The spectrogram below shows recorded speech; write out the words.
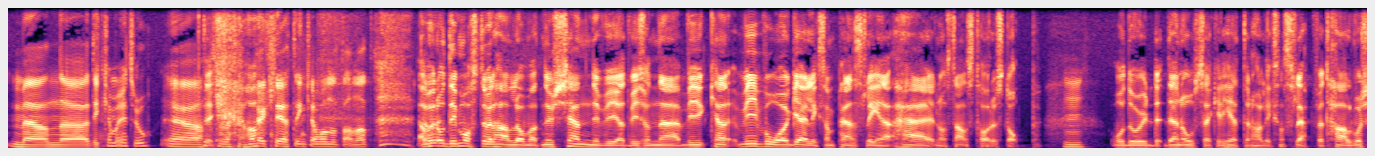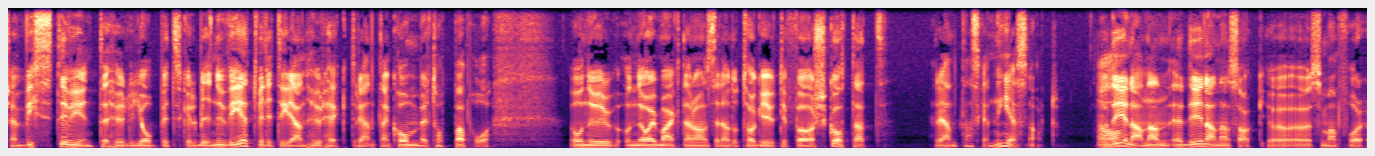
Men uh, det kan man ju tro. Uh, det, ja. Verkligheten kan vara något annat. Ja, men, och det måste väl handla om att nu känner vi att vi så nära, vi, kan, vi vågar liksom pensla in att här någonstans tar det stopp. Mm. Och då är den osäkerheten har liksom släppt. För ett halvår sedan visste vi ju inte hur jobbigt det skulle bli. Nu vet vi lite grann hur högt räntan kommer toppa på. Och nu, och nu har ju marknaden då tagit ut i förskott att räntan ska ner snart. Ja. det är en annan, det är en annan sak uh, som man får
